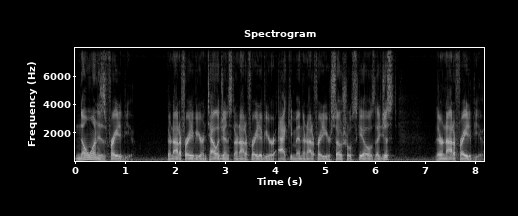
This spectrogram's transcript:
No one is afraid of you. They're not afraid of your intelligence, they're not afraid of your acumen, they're not afraid of your social skills. They just they're not afraid of you.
